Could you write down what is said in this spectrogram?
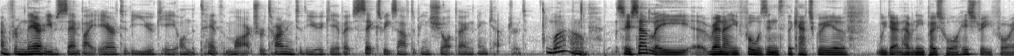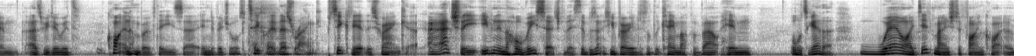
And from there he was sent by air to the UK on the 10th of March, returning to the UK about six weeks after being shot down and captured. Wow. So sadly, uh, Rene falls into the category of we don't have any post-war history for him, as we do with quite a number of these uh, individuals, Particularly at this rank. particularly at this rank. And actually, even in the whole research for this, there was actually very little that came up about him altogether. Where I did manage to find quite a,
